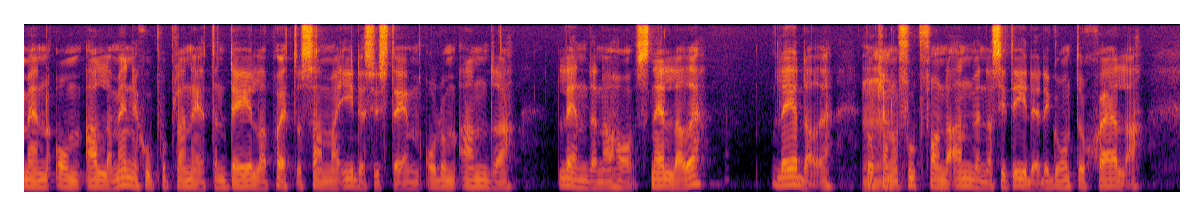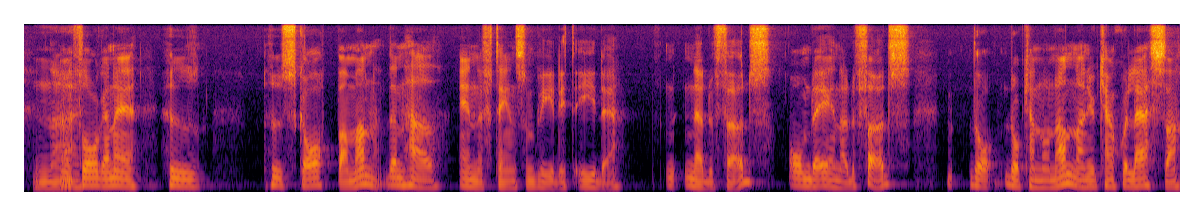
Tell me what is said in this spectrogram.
Men om alla människor på planeten delar på ett och samma ID-system och de andra länderna har snällare ledare, då kan de fortfarande använda sitt ID. Det går inte att stjäla. Men frågan är hur, hur skapar man den här NFTn som blir ditt ID när du föds? Och om det är när du föds, då, då kan någon annan ju kanske läsa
